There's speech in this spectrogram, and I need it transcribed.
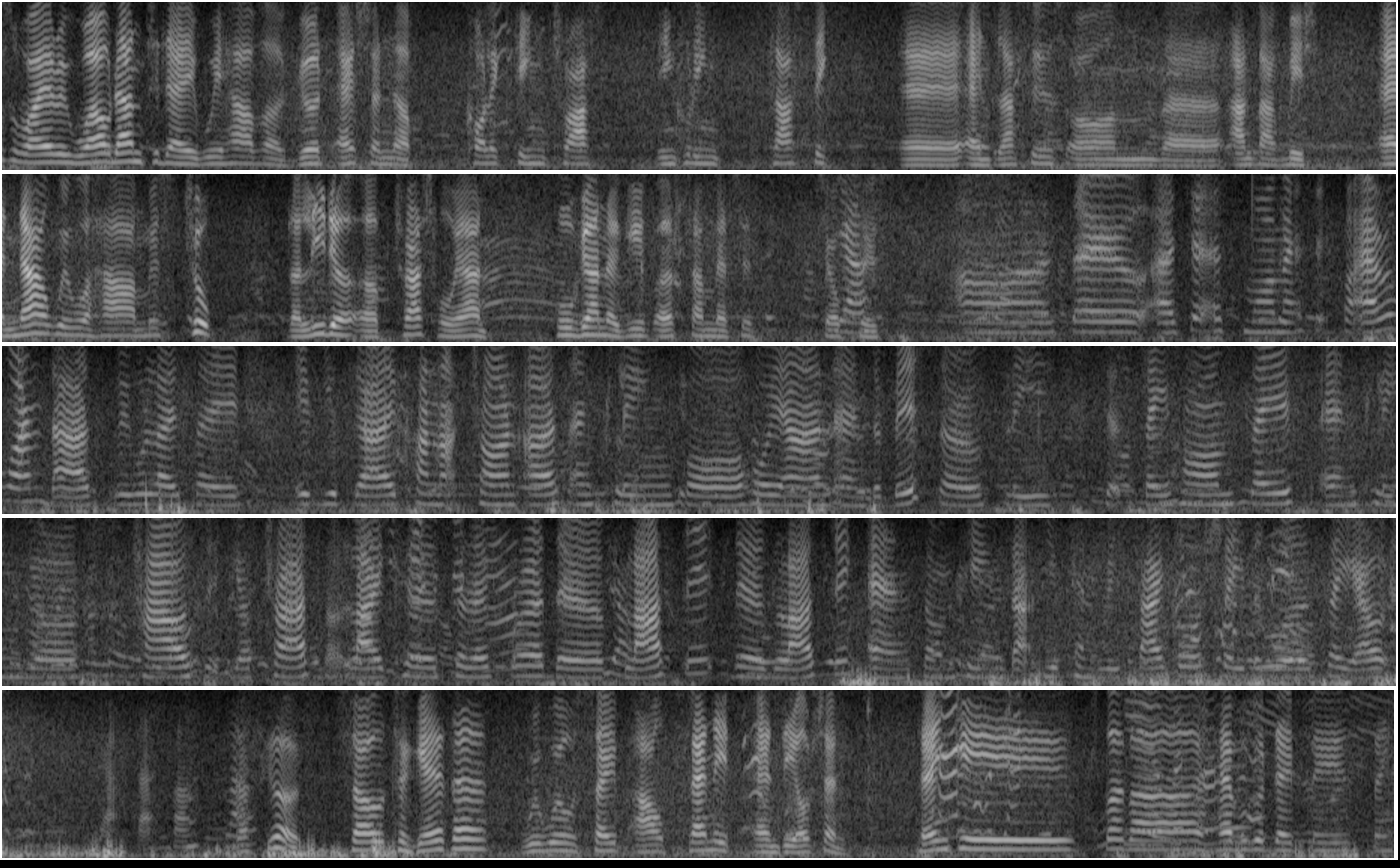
That's very well done today. We have a good action of collecting trash, including plastic uh, and glasses on the An Bang beach. And now we will have Miss Chuk, the leader of Trash Hoi An, who gonna give us some message. So Yeah. please. Uh, so uh, just a small message for everyone that we would like to say if you guys cannot join us and clean for Hoi An and the beach, so please just stay home safe and clean your house with your trash, like uh, separate the plastic, the plastic, and something that you can recycle. Say the word, say out. Yeah, that's all. That's good. So together we will save our planet and the ocean. Thank you. Bye Thank you. bye. Have a good day, please. Thank.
